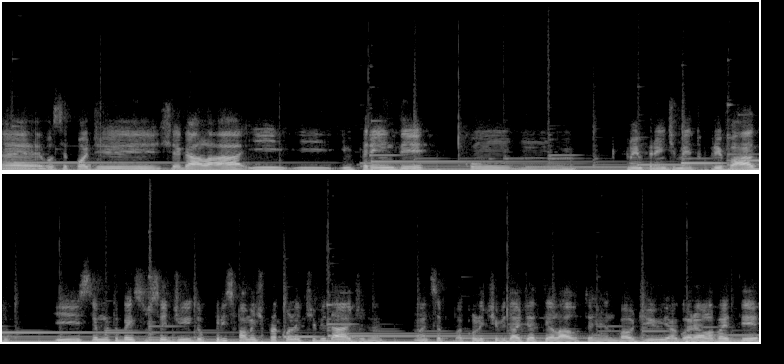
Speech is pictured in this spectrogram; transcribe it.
é, você pode chegar lá e, e empreender com um, um empreendimento privado e ser muito bem sucedido, principalmente para a coletividade, né? Antes a coletividade ia ter lá o terreno baldio e agora ela vai ter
